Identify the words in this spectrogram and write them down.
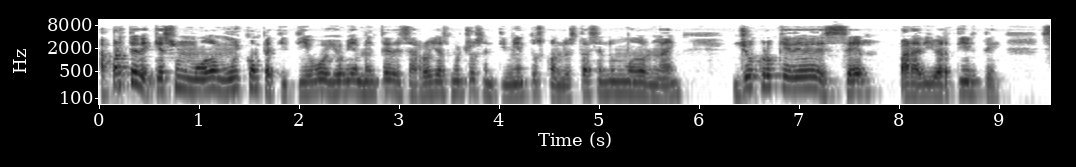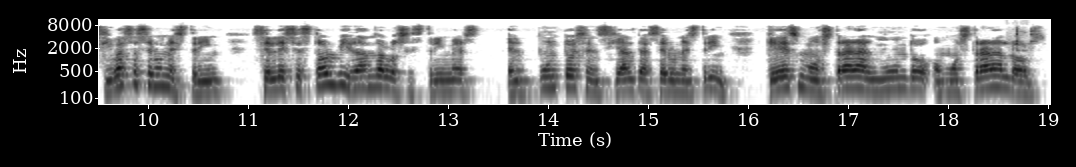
aparte de que es un modo muy competitivo y obviamente desarrollas muchos sentimientos cuando estás en un modo online, yo creo que debe de ser para divertirte si vas a hacer un stream, se les está olvidando a los streamers el punto esencial de hacer un stream, que es mostrar al mundo o mostrar a los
